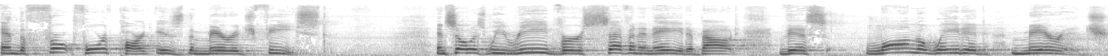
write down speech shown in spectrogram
And the fourth part is the marriage feast. And so, as we read verse 7 and 8 about this long awaited marriage,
